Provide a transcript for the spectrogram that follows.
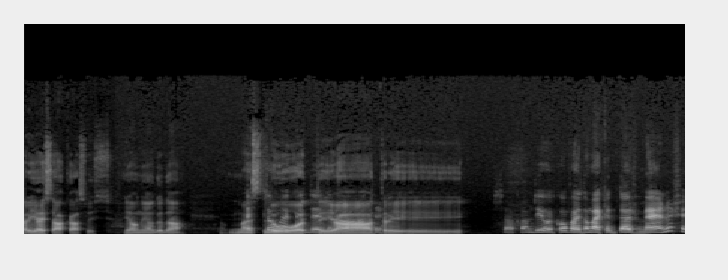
arī aizsākās viss jaunajā gadā. Mēs domāju, ļoti ātri Sākām dzīvot kopā. Es domāju, ka daži mēneši.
